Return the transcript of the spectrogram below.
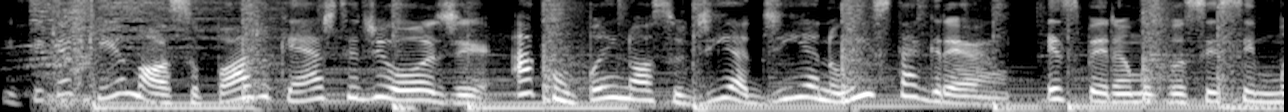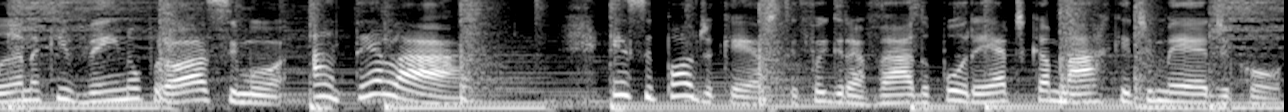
E fica aqui o nosso podcast de hoje. Acompanhe nosso dia a dia no Instagram. Esperamos você semana que vem no próximo. Até lá! Esse podcast foi gravado por Ética Marketing Médico.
